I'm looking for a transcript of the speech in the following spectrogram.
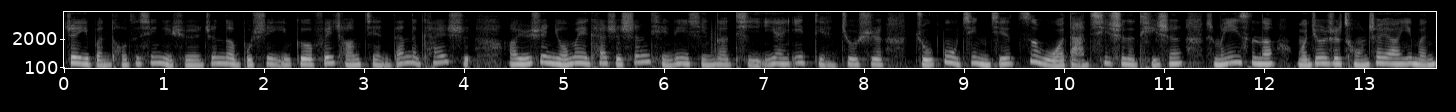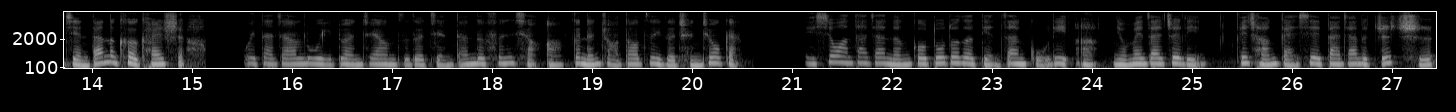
这一本投资心理学真的不是一个非常简单的开始啊。于是牛妹开始身体力行的体验一点，就是逐步进阶自我打气式的提升。什么意思呢？我们就是从这样一门简单的课开始，为大家录一段这样子的简单的分享啊，更能找到自己的成就感。也希望大家能够多多的点赞鼓励啊！牛妹在这里非常感谢大家的支持。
